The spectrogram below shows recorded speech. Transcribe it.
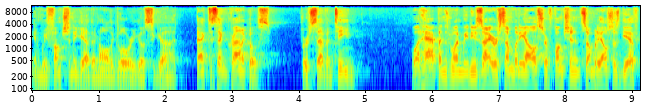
And we function together and all the glory goes to God. Back to Second Chronicles, verse 17. What happens when we desire somebody else or function in somebody else's gift?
